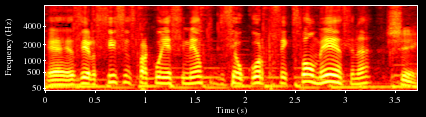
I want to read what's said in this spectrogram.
É, exercícios para conhecimento do seu corpo sexualmente, né? Sim.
